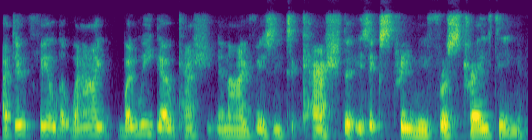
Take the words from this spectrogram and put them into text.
I do feel that when I when we go caching and I visit a cache that is extremely frustrating,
